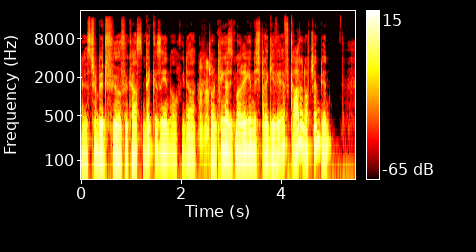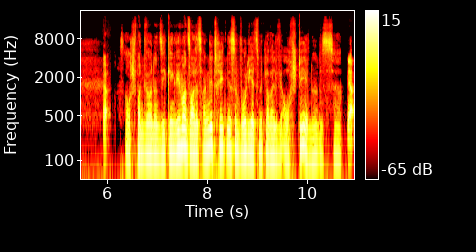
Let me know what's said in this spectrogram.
des Tribute für, für Carsten Beck gesehen, auch wieder. Mhm. John Klinger sieht man regelmäßig bei der GWF, gerade noch Champion. Ja. Ist auch spannend, wenn man dann sieht, gegen wen man so alles angetreten ist und wo die jetzt mittlerweile auch stehen. Ne? Das ist ja Ja,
